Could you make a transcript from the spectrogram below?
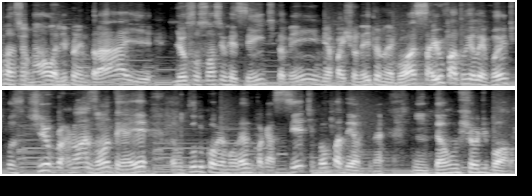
racional ali para entrar e, e, eu sou sócio recente também, me apaixonei pelo negócio. Saiu fato relevante, positivo para nós ontem aí, estamos tudo comemorando pra cacete, vamos pra dentro, né? Então, show de bola.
